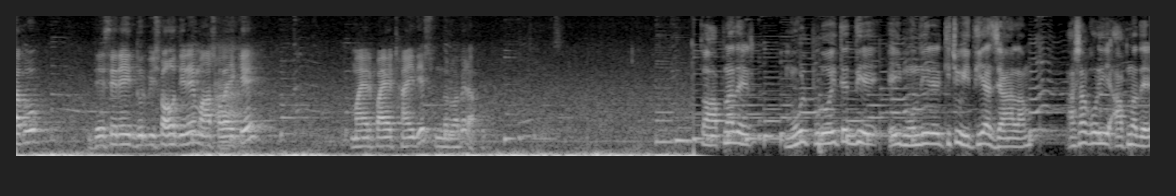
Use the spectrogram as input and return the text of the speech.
রাখুক। দেশের এই দুর্বিসহ দিনে মা সবাইকে মায়ের পায়ে ঠাঁই দিয়ে সুন্দরভাবে রাখুক। তো আপনাদের মূল পুরোহিতের দিয়ে এই মন্দিরের কিছু ইতিহাস জানালাম। আশা করি আপনাদের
